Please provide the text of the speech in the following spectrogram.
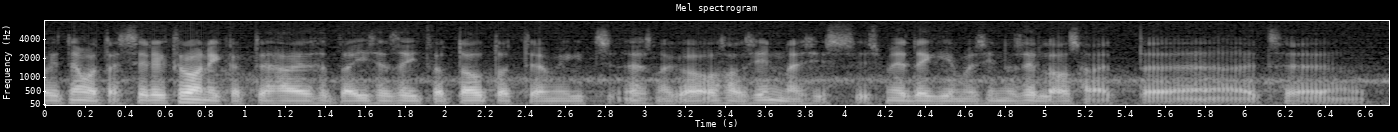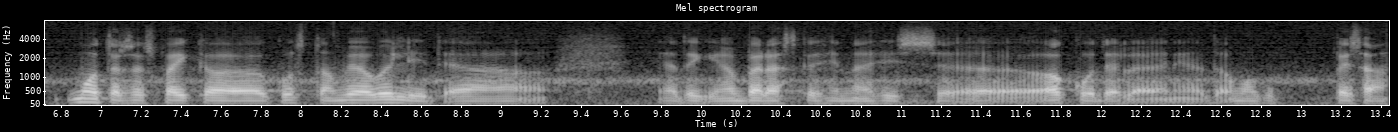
vaid nemad tahtsid elektroonikat teha ja seda isesõitvat autot ja mingit ühesõnaga osa sinna, siis, siis me tegime sinna selle osa, et, et see mootor saaks paika, kust on veovõllid ja ja tegime pärast ka sinna siis äh, akudele nii-öelda oma pesa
